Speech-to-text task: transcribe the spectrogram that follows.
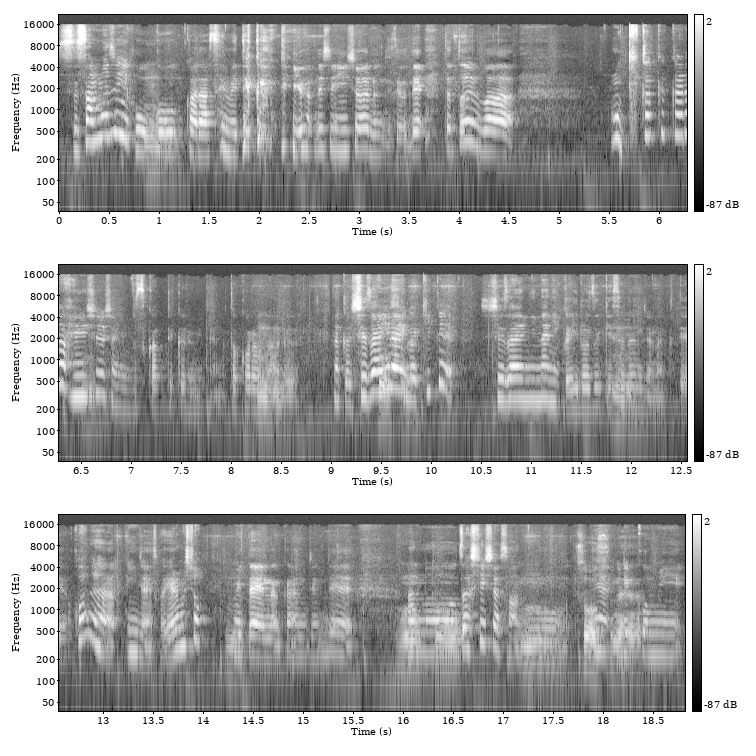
す凄まじい方向から攻めていくっていう私印象あるんですよ。で例えばもう企画から編集者にぶつかってくるみたいなところがある、うん。なんか取材依頼が来て、取材に何か色付けするんじゃなくて、こういうのはいいんじゃないですかやりましょう、うんみたいな感じであ本の当。雑誌社さんにも、うんね。売り込み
